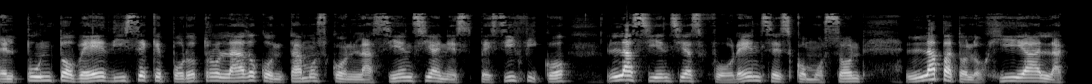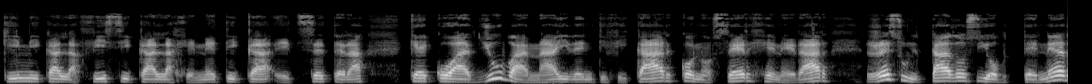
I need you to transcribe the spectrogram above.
El punto B dice que por otro lado contamos con la ciencia en específico, las ciencias forenses como son la patología, la química, la física, la genética, etcétera, que coadyuvan a identificar, conocer, generar resultados y obtener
